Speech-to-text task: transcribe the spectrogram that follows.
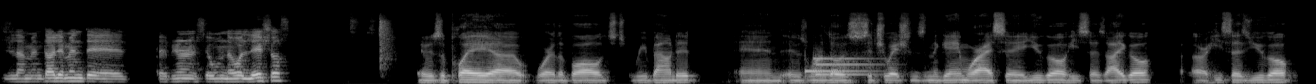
lamentablemente terminó en el segundo gol de ellos. It was a play uh, where the ball rebounded, and it was one of those situations in the game where I say you go, he says I go, or he says you go,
